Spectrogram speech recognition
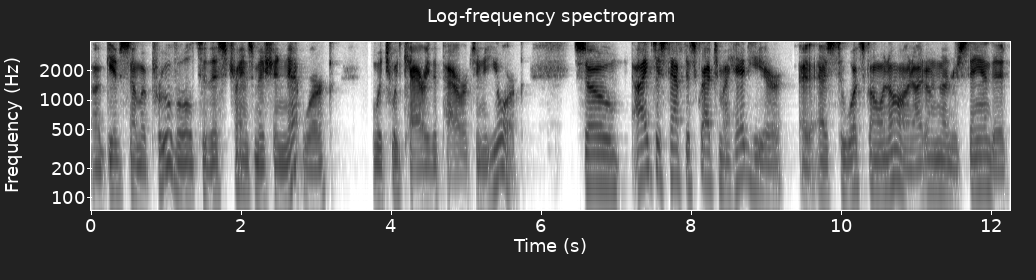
uh, give some approval to this transmission network, which would carry the power to New York. So I just have to scratch my head here as to what's going on. I don't understand it.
